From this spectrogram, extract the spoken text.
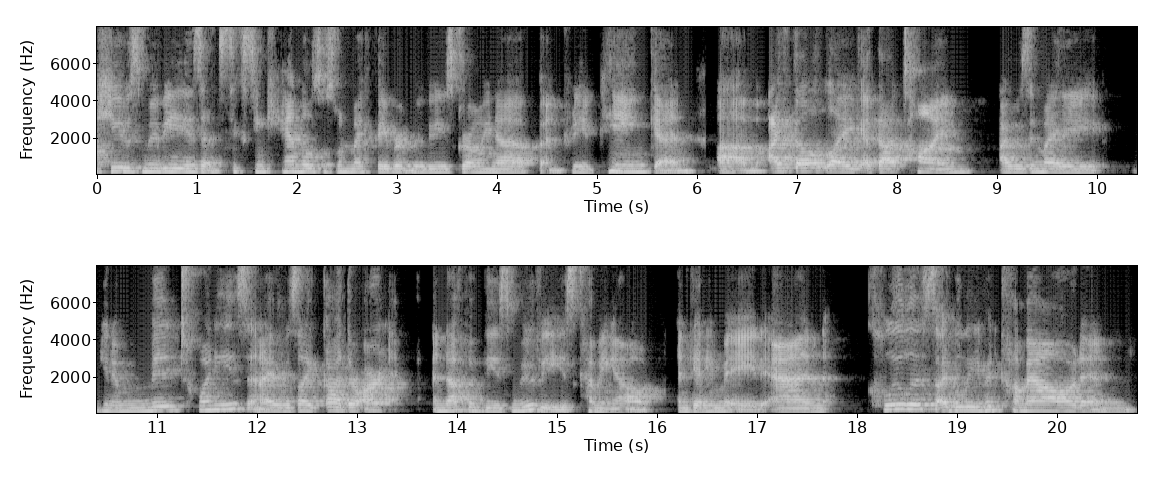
Hughes movies and 16 Candles was one of my favorite movies growing up and Pretty in Pink. And um, I felt like at that time I was in my, you know, mid 20s and I was like, God, there aren't enough of these movies coming out and getting made. And Clueless, I believe, had come out and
